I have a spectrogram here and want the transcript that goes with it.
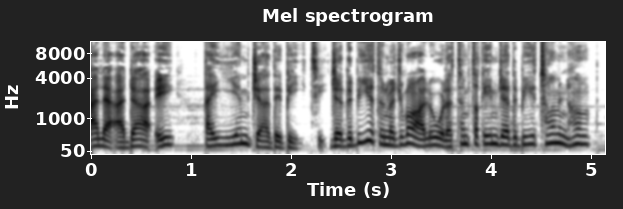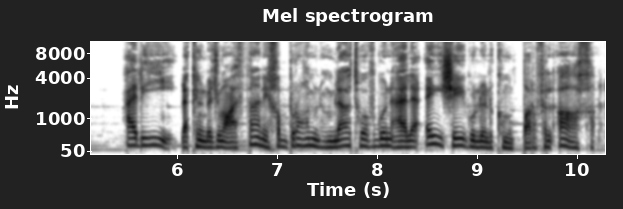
على أدائي قيم جاذبيتي. جاذبية المجموعة الأولى تم تقييم جاذبيتهم أنهم عاليين لكن المجموعة الثانية خبروهم أنهم لا توافقون على أي شيء يقول لكم الطرف الآخر.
